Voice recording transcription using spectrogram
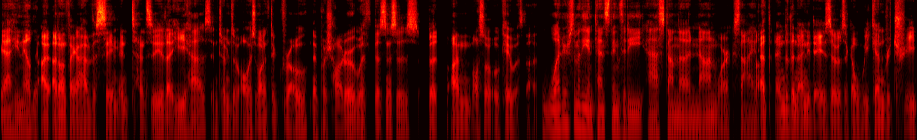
yeah, he nailed it. I, I, don't think I have the same intensity that he has in terms of always wanting to grow and push harder with businesses, but I'm also okay with that. What are some of the intense things that he asked on the non work side? At the end of the 90 days, there was like a weekend retreat.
